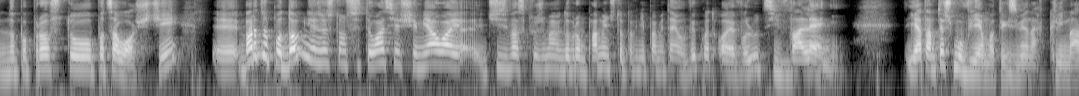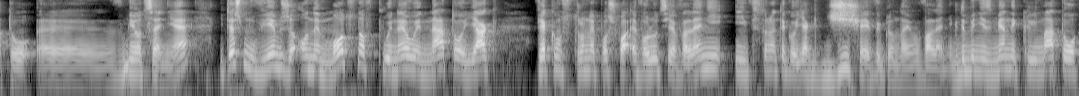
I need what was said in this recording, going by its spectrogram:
no po prostu po całości. Yy, bardzo podobnie zresztą sytuacja się miała, ci z Was, którzy mają dobrą pamięć, to pewnie pamiętają wykład o ewolucji walenii. Ja tam też mówiłem o tych zmianach klimatu yy, w miocenie i też mówiłem, że one mocno wpłynęły na to, jak, w jaką stronę poszła ewolucja walenii i w stronę tego, jak dzisiaj wyglądają walenie. Gdyby nie zmiany klimatu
